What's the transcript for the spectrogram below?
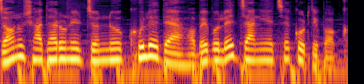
জনসাধারণের জন্য খুলে দেয়া হবে বলে জানিয়েছে কর্তৃপক্ষ।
